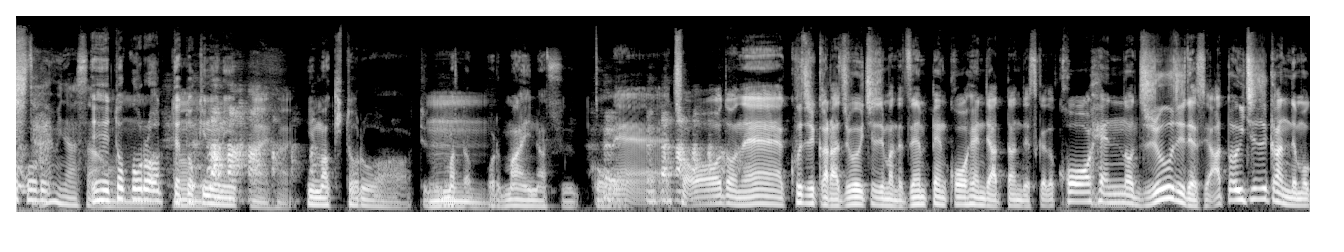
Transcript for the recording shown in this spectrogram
ところ、皆さん。ええところって時のにうんはいは今来とるわ。っていうの、またうん、俺、マイナス5。い。ねえ、ちょうどね、9時から11時まで前編後編であったんですけど、後編の10時ですよ。あと1時間でも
